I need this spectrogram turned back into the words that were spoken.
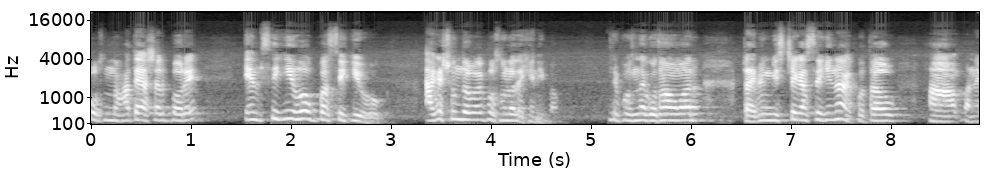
প্রশ্ন হাতে আসার পরে এমসিকিউ হোক বা সিকিউ হোক, আগে সুন্দরভাবে প্রশ্নটা দেখে নিবা। যে প্রশ্নে কোথাও আমার টাইপিং মিস্টেক আছে কিনা, কোথাও মানে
